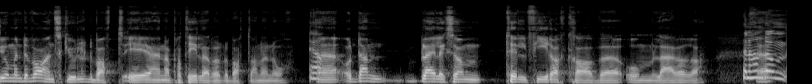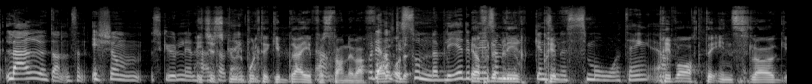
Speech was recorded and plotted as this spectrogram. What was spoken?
Jo, men det var en skoledebatt i en av partilederdebattene nå. Ja. Eh, og den ble liksom til firerkravet om lærere. Den handler om lærerutdannelsen, ikke om skolen. i det Ikke skolepolitikk i brei forstand, i hvert fall. Og det er alltid sånn det blir. Det blir, ja, det blir sånne små ting. Private innslag,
